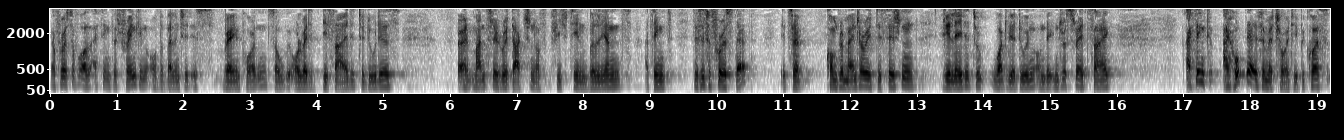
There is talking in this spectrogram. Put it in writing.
Yeah, first of all, I think the shrinking of the balance sheet is very important. So we already decided to do this. A monthly reduction of 15 billions. I think this is a first step. It's a complementary decision related to what we are doing on the interest rate side. I think, I hope there is a majority because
